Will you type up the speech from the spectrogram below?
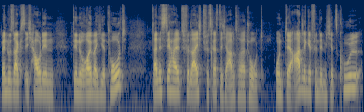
wenn du sagst, ich hau den, den Räuber hier tot, dann ist der halt vielleicht fürs restliche Abenteuer tot. Und der Adlige findet mich jetzt cool,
